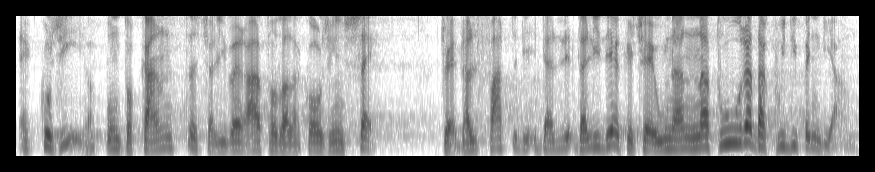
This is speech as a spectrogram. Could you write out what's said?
E così appunto Kant ci ha liberato dalla cosa in sé, cioè dal di, dall'idea che c'è una natura da cui dipendiamo,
